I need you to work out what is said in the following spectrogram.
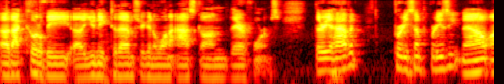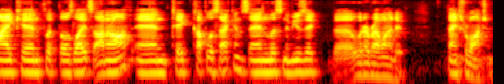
Uh, that code will be uh, unique to them, so you're going to want to ask on their forums. There you have it. Pretty simple, pretty easy. Now I can flip those lights on and off and take a couple of seconds and listen to music, uh, whatever I want to do. Thanks for watching.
